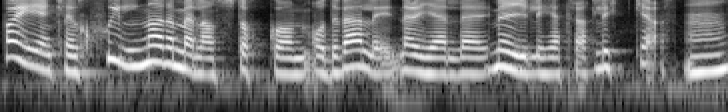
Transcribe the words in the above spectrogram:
Vad är egentligen skillnaden mellan Stockholm och The Valley när det gäller möjligheter att lyckas? Mm.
